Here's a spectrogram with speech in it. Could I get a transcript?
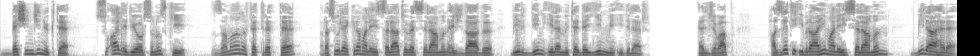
Beşinci nükte, sual ediyorsunuz ki, zamanı fetrette, Resul Ekrem Aleyhissalatu vesselam'ın ecdadı bir din ile mütedeyyin mi idiler? El cevap, Hazreti İbrahim Aleyhisselam'ın bilahere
